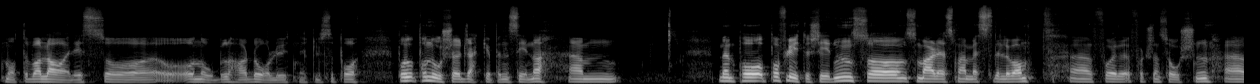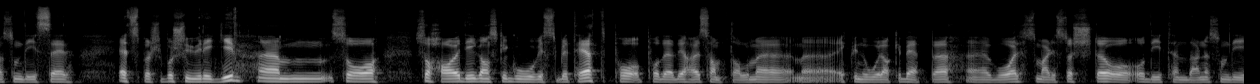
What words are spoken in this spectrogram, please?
på en måte Valaris og, og Noble har dårlig utnyttelse på, på, på Nordsjø-jackupene sine. Um, men på, på flytersiden, så, som er det som er mest relevant uh, for, for TransOcean, uh, som de ser etterspørsel på sju rigger, um, så, så, har de ganske god visibilitet på, på, det de har i samtale med, med Equinor, Aker BP, uh, vår, som er de største, og, og de tenderne som de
